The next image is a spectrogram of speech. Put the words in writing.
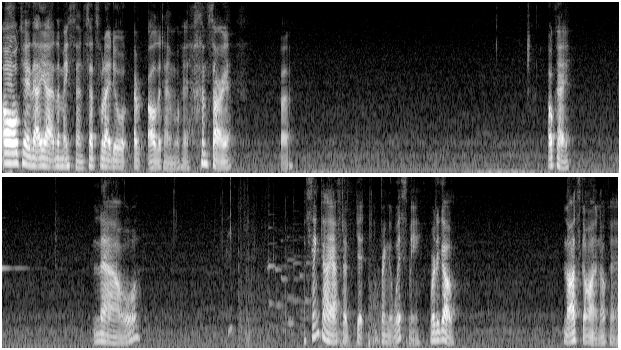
Oh, okay, that, yeah, that makes sense. That's what I do all the time. Okay, I'm sorry. Uh, okay. Now... I think I have to get bring it with me. Where'd it go? No, it's gone. Okay.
